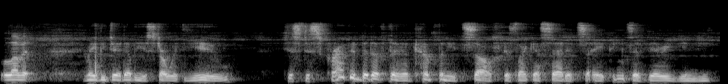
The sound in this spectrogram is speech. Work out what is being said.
Love it. Maybe JW, start with you. Just describe a bit of the company itself, because like I said, it's a, I think it's a very unique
